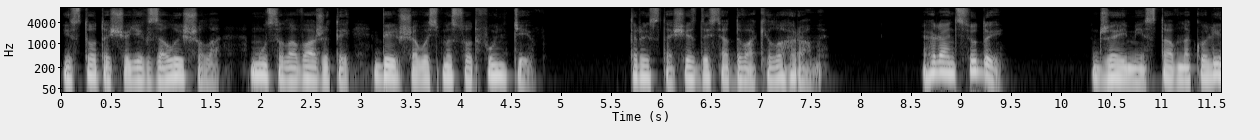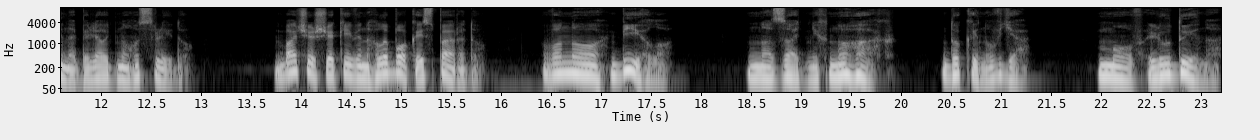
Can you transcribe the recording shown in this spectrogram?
Істота, що їх залишила, мусила важити більше 800 фунтів 362 кілограми. Глянь сюди. Джеймі став на коліна біля одного сліду. Бачиш, який він глибокий спереду. Воно бігло на задніх ногах, докинув я, мов людина.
